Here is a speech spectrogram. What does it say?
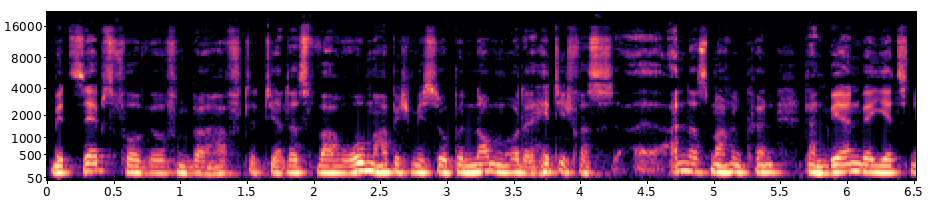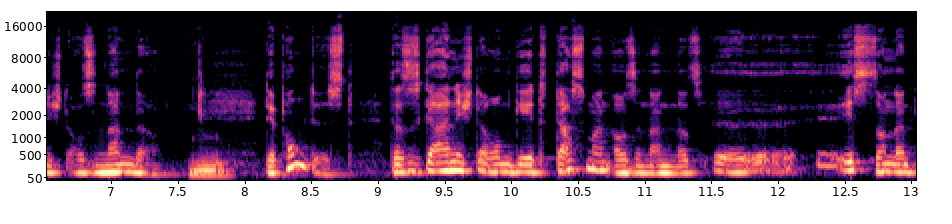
mit Selbstvorwürfen behaftet. Ja, das Warum habe ich mich so benommen oder hätte ich was äh, anders machen können, dann wären wir jetzt nicht auseinander. Mhm. Der Punkt ist, dass es gar nicht darum geht, dass man auseinander äh, ist, sondern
